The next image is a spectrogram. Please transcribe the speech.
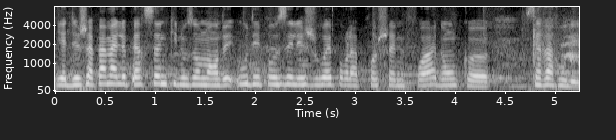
il y a déjà pas mal de personnes qui nous ont demandé où déposer les jouets pour la prochaine fois, donc ça va rouler.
